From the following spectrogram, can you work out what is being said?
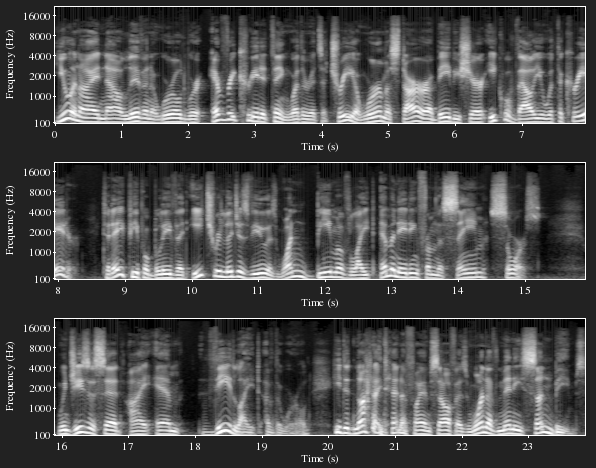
You and I now live in a world where every created thing, whether it's a tree, a worm, a star, or a baby, share equal value with the Creator. Today, people believe that each religious view is one beam of light emanating from the same source. When Jesus said, I am the light of the world, he did not identify himself as one of many sunbeams.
